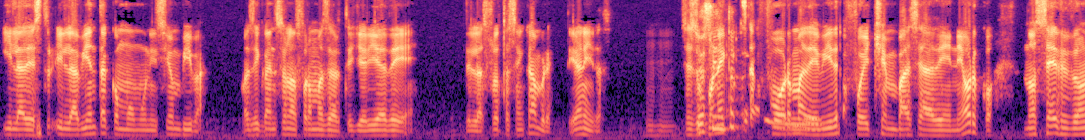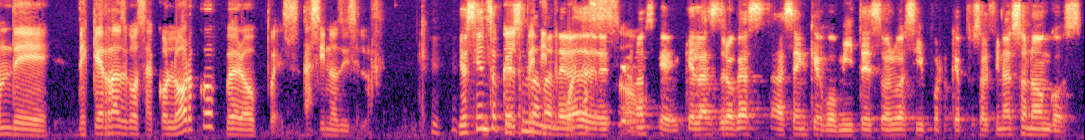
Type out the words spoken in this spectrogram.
y la, y la avienta como munición viva. Básicamente son las formas de artillería de, de las flotas enjambre, tiránidas. Uh -huh. Se supone que, que esta forma de vida fue hecha en base a ADN orco. No sé de dónde, de qué rasgo sacó el orco, pero pues así nos dice el orco. Yo siento que es una manera de decirnos que, que, las drogas hacen que vomites o algo así, porque pues al final son hongos.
